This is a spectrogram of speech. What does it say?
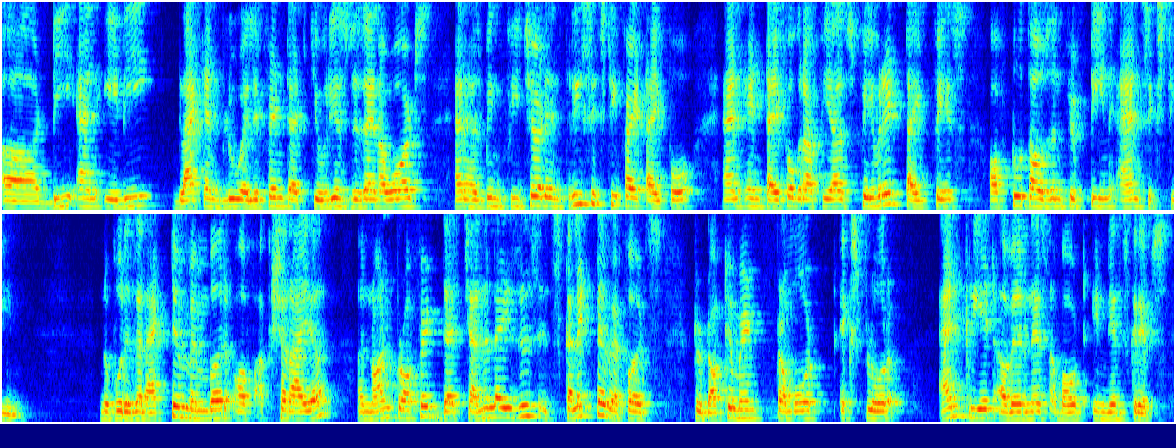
uh, D and AD Black and Blue Elephant at Kyoorius Design Awards and has been featured in 365 Typo and in Typographica's favorite typeface of 2015 and 16. Nupur is an active member of Aksharaya, a non-profit that channelizes its collective efforts to document, promote, explore, and create awareness about Indian scripts.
